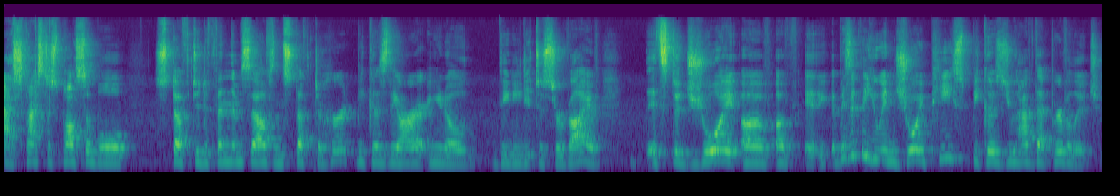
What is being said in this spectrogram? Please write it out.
as fast as possible stuff to defend themselves and stuff to hurt because they are you know they need it to survive it's the joy of of it. basically you enjoy peace because you have that privilege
